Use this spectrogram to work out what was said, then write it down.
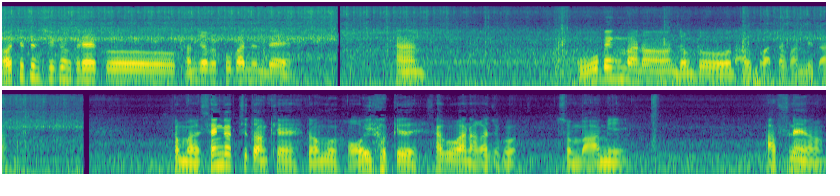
어쨌든 지금 그래도 견적을 뽑았는데 한 500만원 정도 나올 것 같다고 합니다. 정말 생각지도 않게 너무 어이없게 사고가 나가지고 좀 마음이 아프네요.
